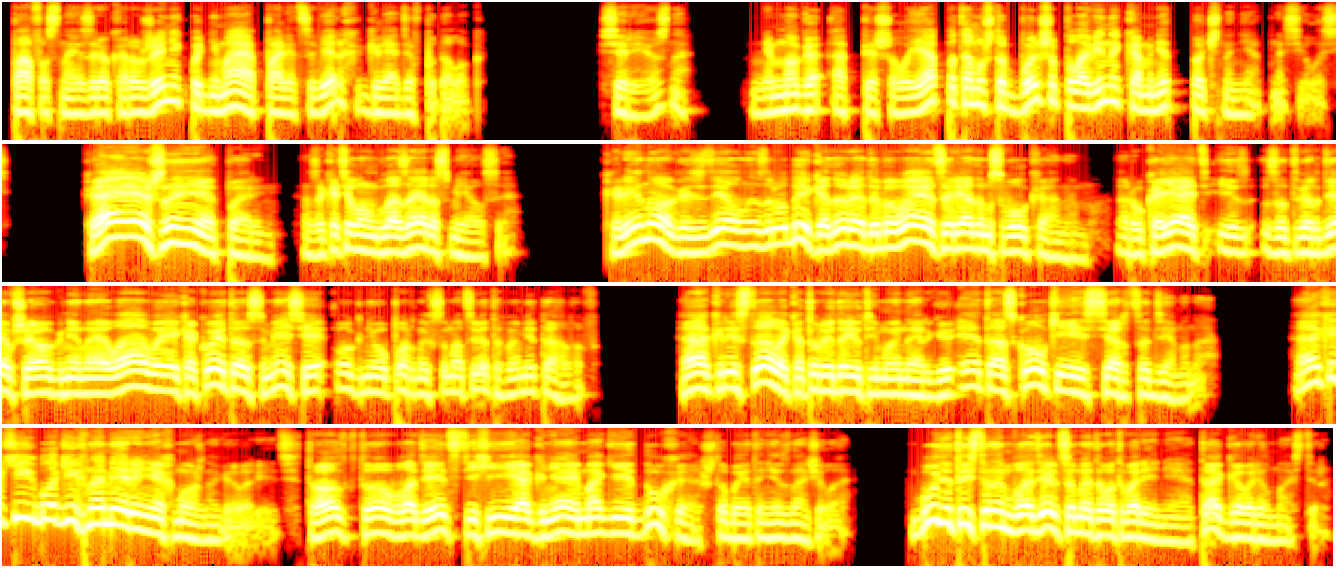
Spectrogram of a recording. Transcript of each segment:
Пафосно изрек оружейник, поднимая палец вверх, глядя в потолок. «Серьезно?» Немного опешил я, потому что больше половины ко мне точно не относилось. «Конечно нет, парень!» — закатил он глаза и рассмеялся. «Клинок сделан из руды, которая добывается рядом с вулканом. Рукоять из затвердевшей огненной лавы и какой-то смеси огнеупорных самоцветов и металлов. А кристаллы, которые дают ему энергию, — это осколки из сердца демона. О каких благих намерениях можно говорить? Тот, кто владеет стихией огня и магией духа, что бы это ни значило, будет истинным владельцем этого творения, так говорил мастер.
